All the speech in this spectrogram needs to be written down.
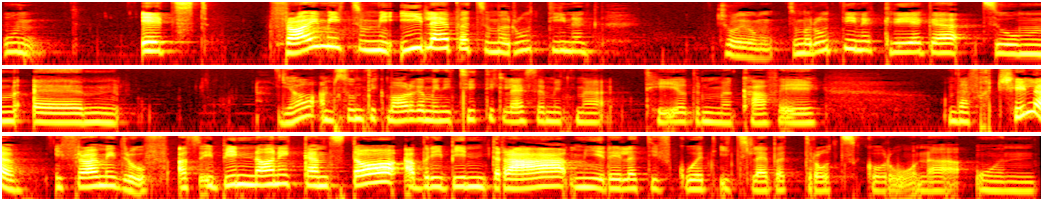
Und jetzt freue ich mich, zum mich einleben, zum eine Routine, Entschuldigung, zum eine Routine kriegen, zum ähm, ja, am Sonntagmorgen meine Zeitung lesen mit einem Tee oder einem Kaffee und einfach chillen. Ich freue mich drauf. Also ich bin noch nicht ganz da, aber ich bin dran, mich relativ gut einzuleben, trotz Corona. Und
